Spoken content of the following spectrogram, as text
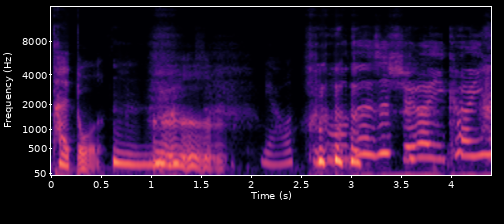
太多了。嗯，嗯嗯嗯嗯，了解。我真的是学了一课，因为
